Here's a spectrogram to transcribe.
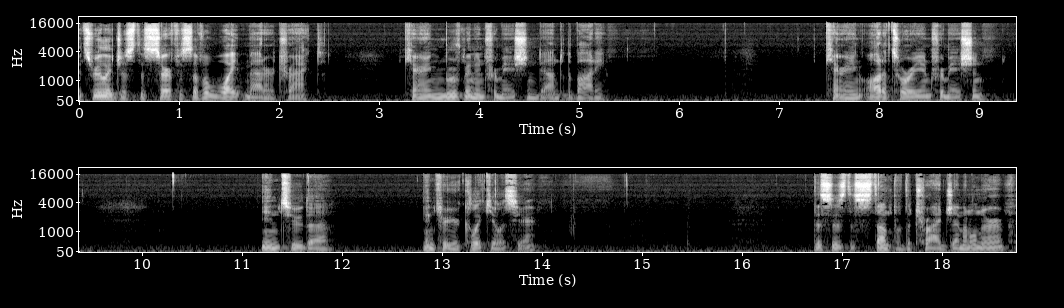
It's really just the surface of a white matter tract carrying movement information down to the body, carrying auditory information into the inferior colliculus here. This is the stump of the trigeminal nerve,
